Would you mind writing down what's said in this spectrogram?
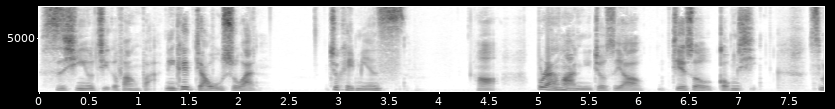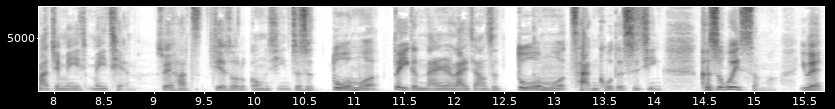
死刑有几个方法，你可以缴五十万就可以免死，好，不然的话你就是要接受宫刑。司马迁没没钱。所以他只接受了宫刑，这是多么对一个男人来讲是多么残酷的事情。可是为什么？因为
